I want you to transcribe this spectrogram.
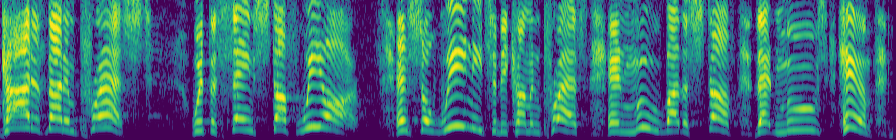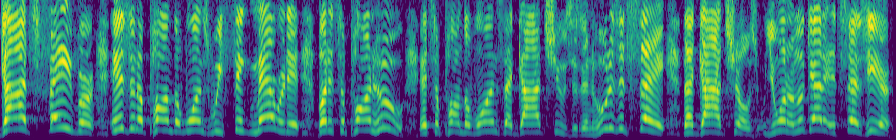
God is not impressed with the same stuff we are. And so we need to become impressed and moved by the stuff that moves him. God's favor isn't upon the ones we think merit it, but it's upon who? It's upon the ones that God chooses. And who does it say that God chose? You want to look at it? It says here,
